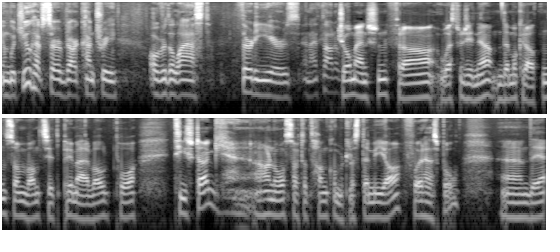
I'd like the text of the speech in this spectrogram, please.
in which you have served our country over the last 30 years? And I thought it Joe Manchin fra West Virginia, demokraten som vant sitt primærvalg på tirsdag, har nå sagt at han kommer til å stemme ja for Haspel. Eh, Det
